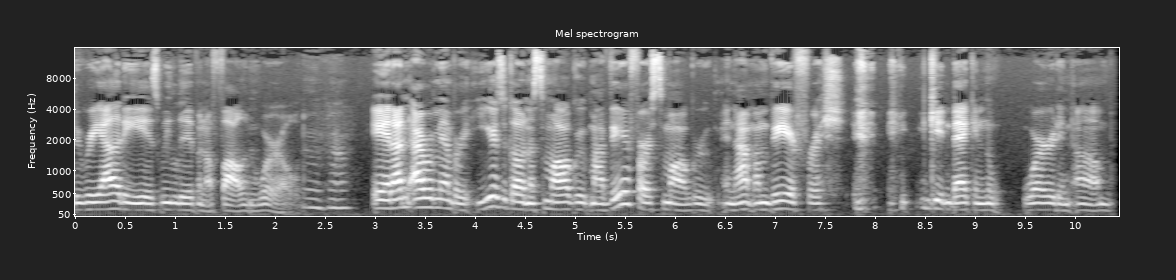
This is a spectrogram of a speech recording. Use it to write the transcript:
the reality is we live in a fallen world. Mm-hmm. And I, I remember years ago in a small group, my very first small group, and I'm, I'm very fresh getting back in the word and um,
